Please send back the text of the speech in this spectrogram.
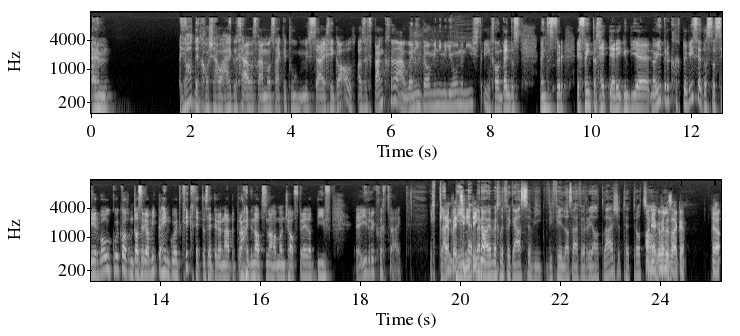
ähm, ja, dann kannst du auch eigentlich auch auf einmal sagen, du, mir ist es eigentlich egal. Also ich denke auch, wenn ich da meine Millionen einstreiche und wenn das, wenn das für, ich finde, das hätte er irgendwie noch eindrücklich bewiesen, dass das sehr wohl gut geht und dass er ja weiterhin gut gekickt hat, das hat er ja nebendran in der Nationalmannschaft relativ äh, eindrücklich gezeigt. Ich glaube, bei ihm hat man auch immer ein bisschen vergessen, wie, wie viel er für Real geleistet hat, trotz allem. ich ja sagen. Ja.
